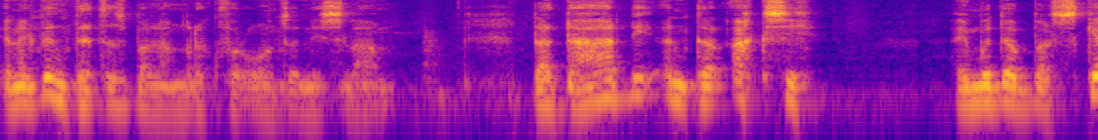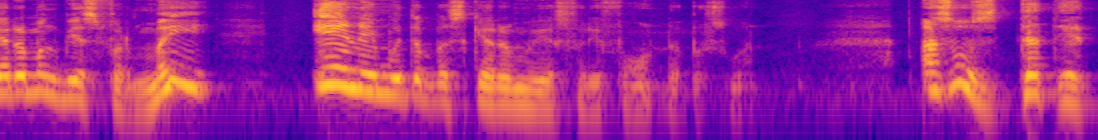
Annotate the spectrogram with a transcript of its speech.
En ek dink dit is belangrik vir ons in Islam dat daardie interaksie hy moet 'n beskerming wees vir my en hy moet 'n beskerming wees vir die volgende persoon. As ons dit het,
